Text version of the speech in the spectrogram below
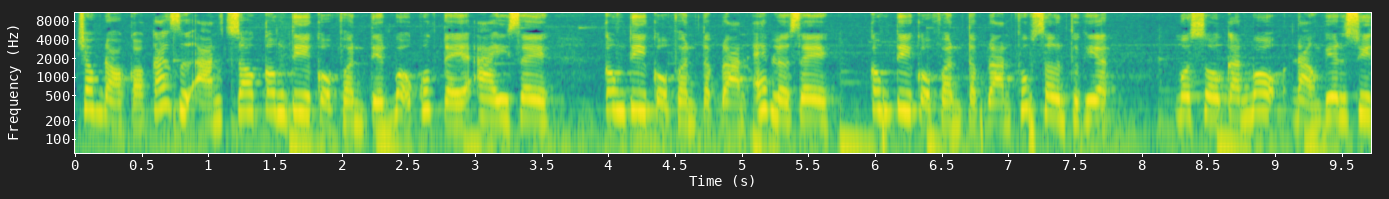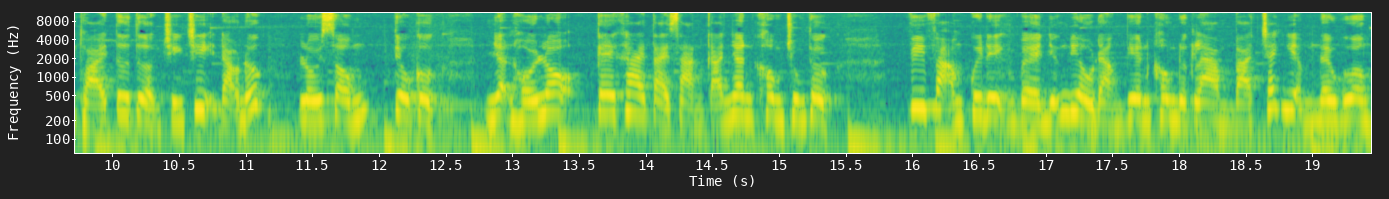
trong đó có các dự án do công ty cổ phần tiến bộ quốc tế AIC, công ty cổ phần tập đoàn FLC, công ty cổ phần tập đoàn Phúc Sơn thực hiện. Một số cán bộ, đảng viên suy thoái tư tưởng chính trị, đạo đức, lối sống, tiêu cực, nhận hối lộ, kê khai tài sản cá nhân không trung thực, vi phạm quy định về những điều đảng viên không được làm và trách nhiệm nêu gương.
